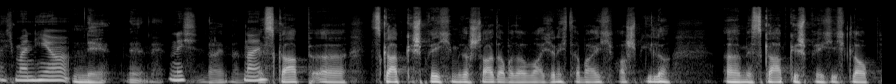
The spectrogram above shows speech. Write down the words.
Ich meine, hier Nee, nee, nee. nicht. Nein, nein, Nein? Es gab, äh, es gab Gespräche mit der Stadt, aber da war ich ja nicht dabei. Ich war Spieler. Ähm, es gab Gespräche, ich glaube,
